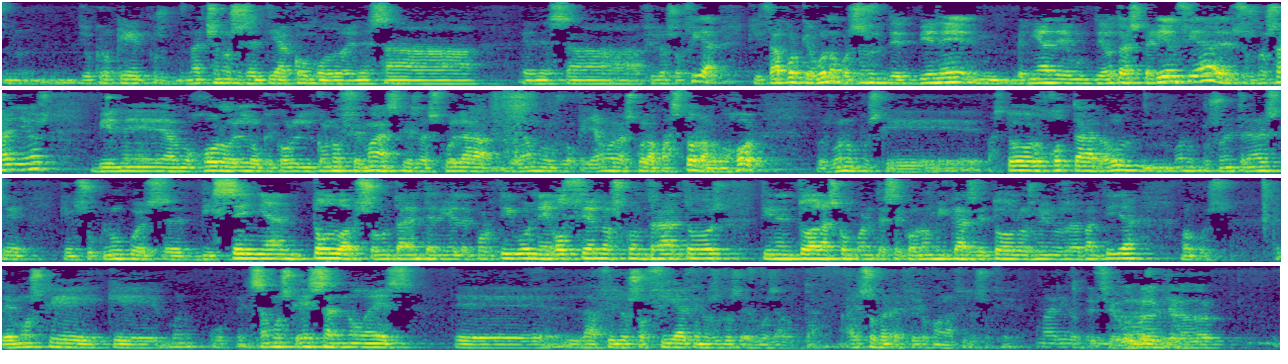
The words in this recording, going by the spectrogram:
yo creo que pues, Nacho no se sentía cómodo en esa en esa filosofía. Quizá porque, bueno, pues eso viene, venía de, otra experiencia, de esos dos años, viene a lo mejor lo que él conoce más, que es la escuela, digamos, lo que llamamos la escuela pastor, a lo mejor. Pues bueno, pues que Pastor, J, Raúl, bueno, pues son entrenadores que, que en su club pues eh, diseñan todo absolutamente a nivel deportivo, negocian los contratos, tienen todas las componentes económicas de todos los miembros de la plantilla. Bueno, pues creemos que, bueno, pensamos que esa no es eh, la filosofía que nosotros debemos adoptar. A eso me refiero con la filosofía. Mario, el segundo entrenador.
